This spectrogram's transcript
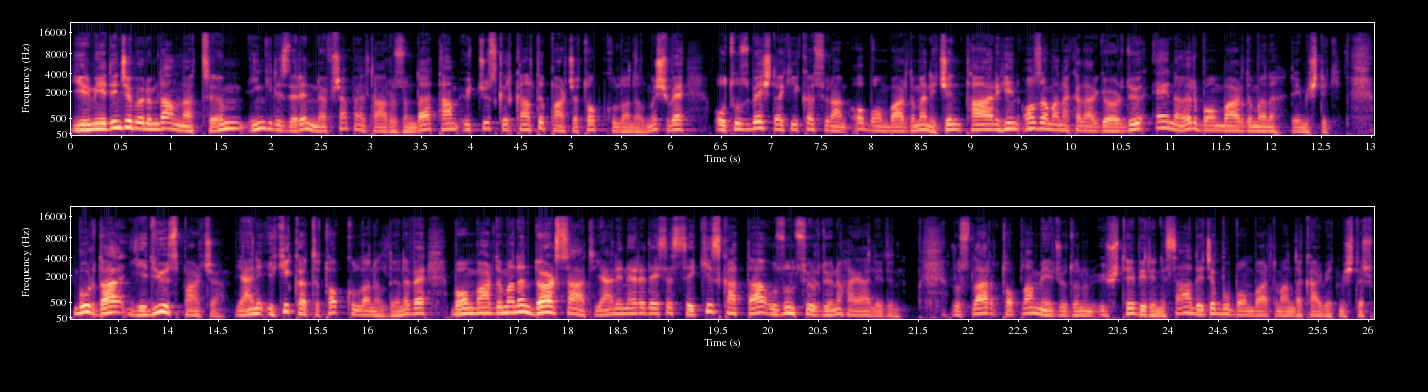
27. bölümde anlattığım İngilizlerin Nöfşapel taarruzunda tam 346 parça top kullanılmış ve 35 dakika süren o bombardıman için tarihin o zamana kadar gördüğü en ağır bombardımanı demiştik. Burada 700 parça yani iki katı top kullanıldığını ve bombardımanın 4 saat yani neredeyse 8 kat daha uzun sürdüğünü hayal edin. Ruslar toplam mevcudunun üçte birini sadece bu bombardımanda kaybetmiştir.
